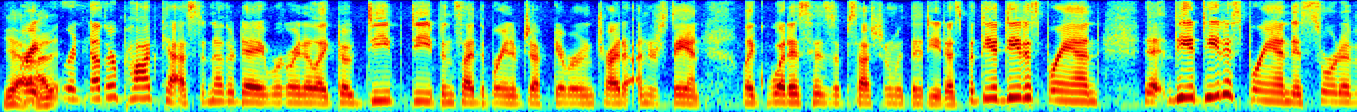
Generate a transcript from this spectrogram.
yeah. Right. I, for another podcast, another day, we're going to like go deep, deep inside the brain of Jeff Gibbard and try to understand like what is his obsession with Adidas. But the Adidas brand, the Adidas brand is sort of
